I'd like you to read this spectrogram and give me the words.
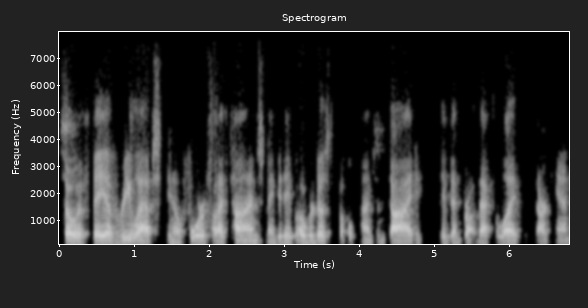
so if they have relapsed, you know, four or five times, maybe they've overdosed a couple times and died, and they've been brought back to life with Narcan.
